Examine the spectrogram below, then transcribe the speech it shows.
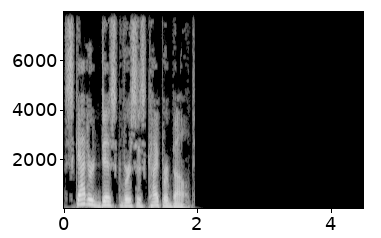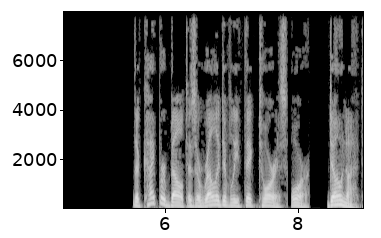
Scattered disk versus Kuiper belt The Kuiper belt is a relatively thick torus or donut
